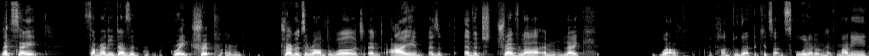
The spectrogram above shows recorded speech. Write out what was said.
Let's say somebody does a great trip and travels around the world, and I, as an avid traveler, am like, well, I can't do that. The kids are in school, I don't have money,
